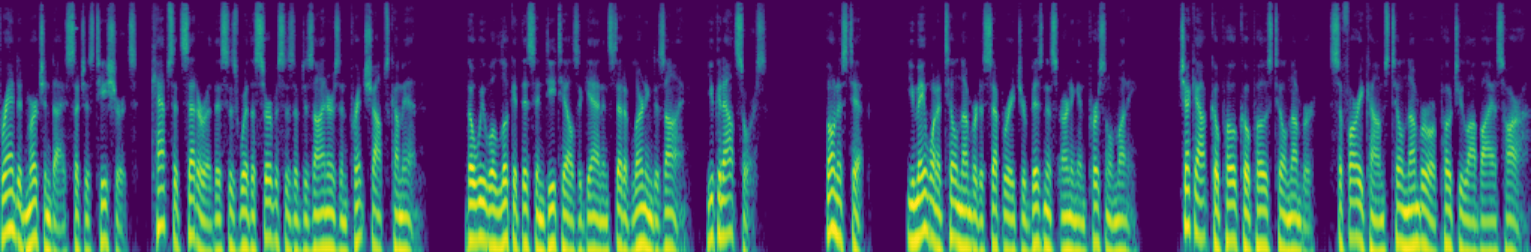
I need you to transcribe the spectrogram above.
branded merchandise such as t shirts, caps, etc. This is where the services of designers and print shops come in. Though we will look at this in details again instead of learning design, you can outsource. Bonus tip You may want a till number to separate your business earning and personal money. Check out Kopo Kopo's till number, Safaricom's till number, or Pochi la Biashara.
